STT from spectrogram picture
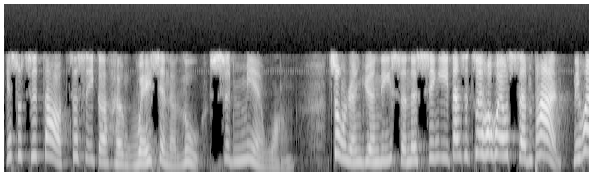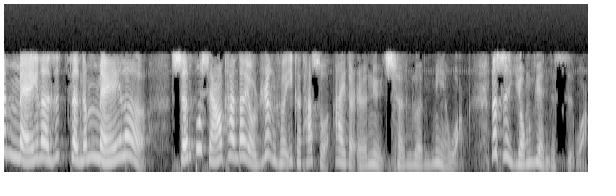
耶稣知道这是一个很危险的路，是灭亡。众人远离神的心意，但是最后会有审判，你会没了，是整个没了。神不想要看到有任何一个他所爱的儿女沉沦灭亡，那是永远的死亡。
